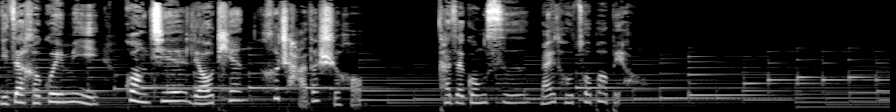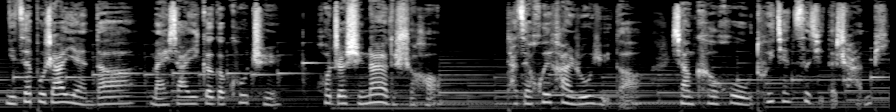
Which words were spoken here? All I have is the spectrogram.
你在和闺蜜逛街、聊天、喝茶的时候。她在公司埋头做报表，你在不眨眼的买下一个个裤裙或者 Chanel 的时候，他在挥汗如雨的向客户推荐自己的产品。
